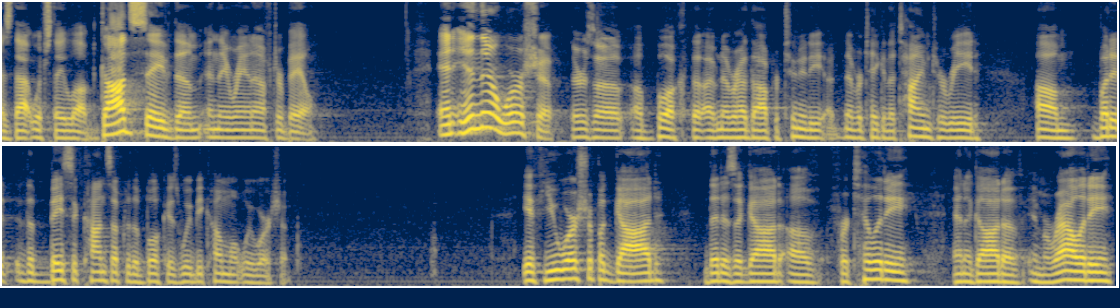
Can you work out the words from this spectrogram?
as that which they loved. God saved them, and they ran after Baal. And in their worship, there's a, a book that I've never had the opportunity, I've never taken the time to read, um, but it, the basic concept of the book is we become what we worship. If you worship a God that is a God of fertility and a God of immorality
